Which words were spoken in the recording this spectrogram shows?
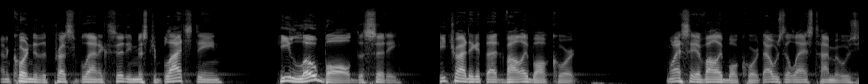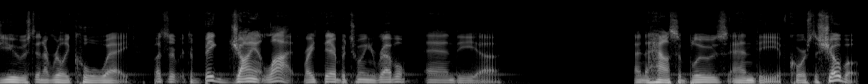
And according to the Press of Atlantic City, Mr. Blatstein, he lowballed the city. He tried to get that volleyball court When I say a volleyball court, that was the last time it was used in a really cool way. But it's a, it's a big, giant lot right there between Revel and the uh, and the House of Blues and the, of course, the Showboat.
